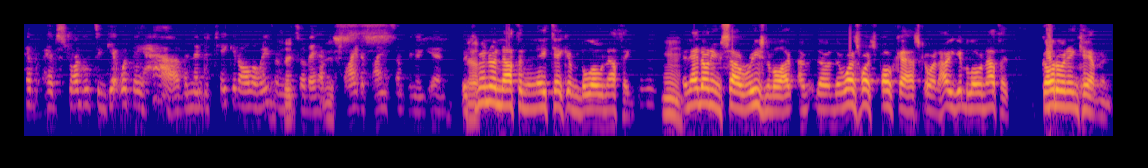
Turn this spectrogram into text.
have, have struggled to get what they have and then to take it all away from them so they have to try to find something again. They yeah. come in with nothing and they take it below nothing. Mm. And that don't even sound reasonable. I, I, there, there was one podcast going, how do you get below nothing? Go to an encampment.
